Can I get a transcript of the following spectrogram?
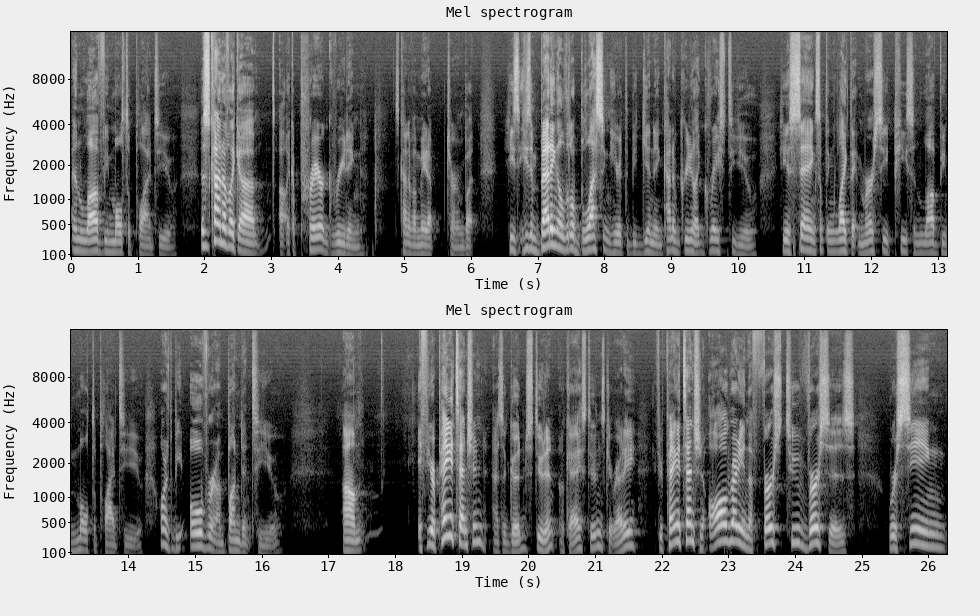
and love be multiplied to you. This is kind of like a, like a prayer greeting. It's kind of a made up term, but he's, he's embedding a little blessing here at the beginning, kind of greeting like grace to you. He is saying something like that mercy, peace, and love be multiplied to you. I want it to be over abundant to you. Um, if you're paying attention as a good student, okay, students, get ready. If you're paying attention, already in the first two verses, we're seeing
